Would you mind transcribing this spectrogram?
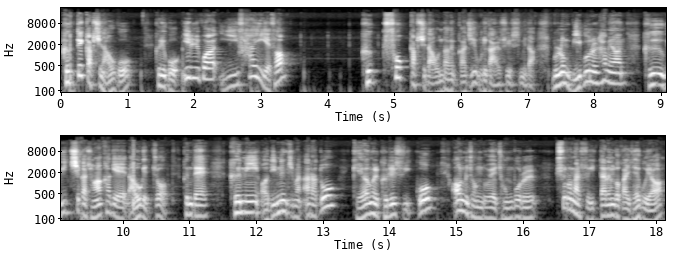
극대값이 나오고 그리고 1과 2 사이에서 극소값이 나온다는 것까지 우리가 알 수 있습니다. 물론 미분을 하면 그 위치가 정확하게 나오겠죠. 근데 근이 어디 있는지만 알아도 개형을 그릴 수 있고 어느 정도의 정보를 추론할 수 있다는 것까지 되고요.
